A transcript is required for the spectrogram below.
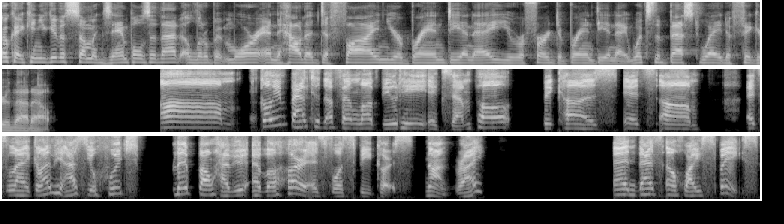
Okay, can you give us some examples of that a little bit more and how to define your brand DNA? You referred to brand DNA. What's the best way to figure that out? Um, going back to the Fan Love Beauty example, because it's um, it's like let me ask you, which lip balm have you ever heard is for speakers? None, right? And that's a white space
